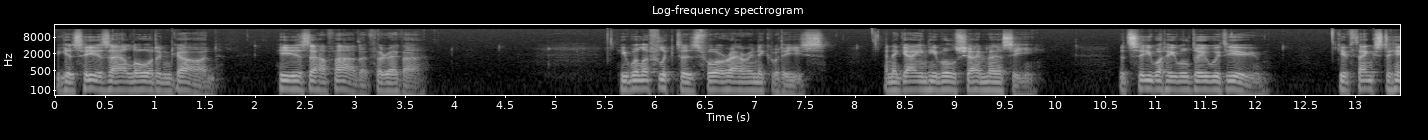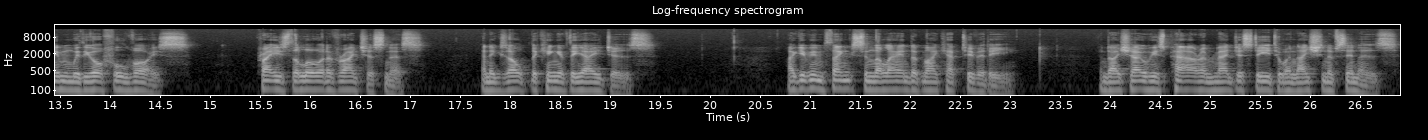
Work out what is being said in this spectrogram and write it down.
because he is our Lord and God. He is our Father forever. He will afflict us for our iniquities, and again he will show mercy. But see what he will do with you. Give thanks to him with your full voice. Praise the Lord of righteousness, and exalt the King of the ages. I give him thanks in the land of my captivity, and I show his power and majesty to a nation of sinners.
